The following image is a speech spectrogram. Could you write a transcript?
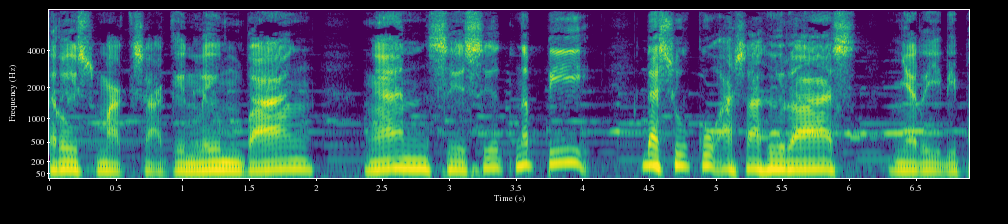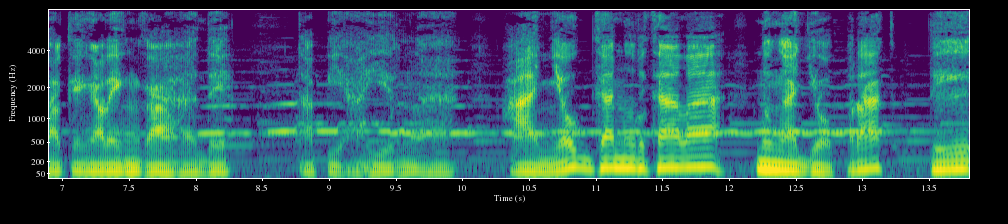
terus maksakin lempang. Ngan sisit nepi. Da suku asa heras nyeri dipakai ngalengkah deh tapi akhirnya anyoga Nurkala nu ngajoprak te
